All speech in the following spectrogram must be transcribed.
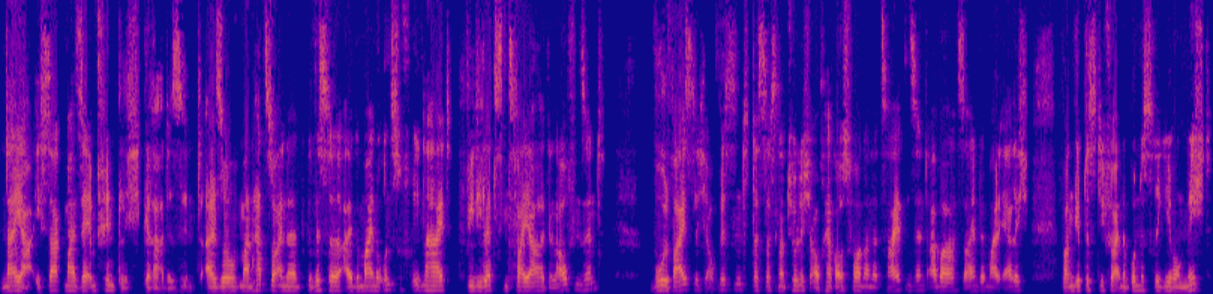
naja, ich sag mal, sehr empfindlich gerade sind. Also man hat so eine gewisse allgemeine Unzufriedenheit, wie die letzten zwei Jahre gelaufen sind wohlweislich auch wissend, dass das natürlich auch herausfordernde Zeiten sind. Aber seien wir mal ehrlich, wann gibt es die für eine Bundesregierung nicht?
